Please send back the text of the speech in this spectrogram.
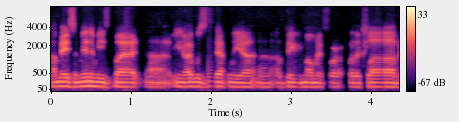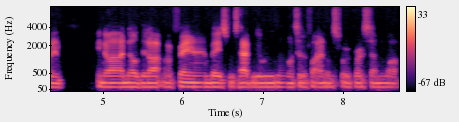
I made some enemies, but uh, you know, it was definitely a, a big moment for for the club, and you know, I know that our, our fan base was happy that we went to the finals for the first time in a while.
